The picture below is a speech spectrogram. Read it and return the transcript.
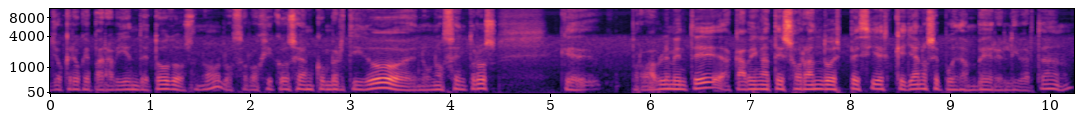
yo creo que para bien de todos, ¿no? Los zoológicos se han convertido en unos centros que probablemente acaben atesorando especies que ya no se puedan ver en libertad, ¿no?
